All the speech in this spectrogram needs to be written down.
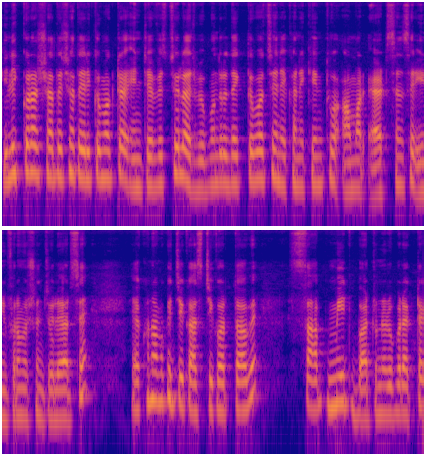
ক্লিক করার সাথে সাথে এরকম একটা ইন্টারভেস চলে আসবে। বন্ধুরা দেখতে পাচ্ছেন, এখানে কিন্তু আমার অ্যাডসেন্সের ইনফরমেশন চলে আসছে। এখন আমাকে যে কাজটি করতে হবে সাবমিট বাটনের উপর একটা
